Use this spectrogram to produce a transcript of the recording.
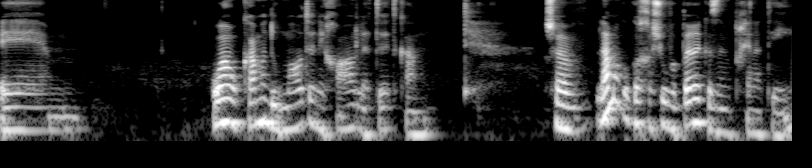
אמ, וואו, כמה דוגמאות אני יכולה עוד לתת כאן. עכשיו, למה כל כך חשוב הפרק הזה מבחינתי?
